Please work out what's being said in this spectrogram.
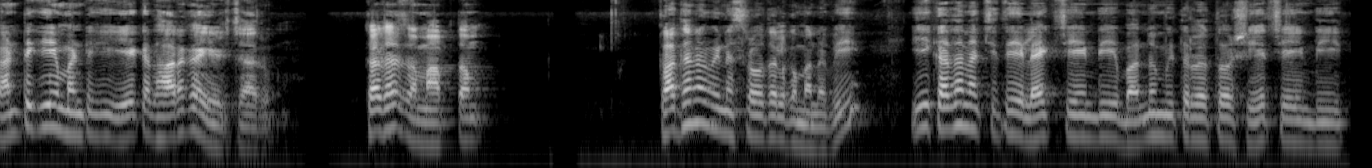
కంటికి మంటికి ఏకధారగా ఏడ్చారు. కథ సమాప్తం. కథను విన్న శ్రోతలకు మనవి ఈ కథ నచ్చితే లైక్ చేయండి బంధుమిత్రులతో షేర్ చేయండి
